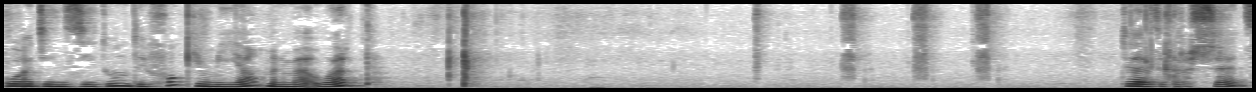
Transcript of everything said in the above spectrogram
وغادي نزيدو نضيفو كمية من ماء ورد. ثلاثة رشات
